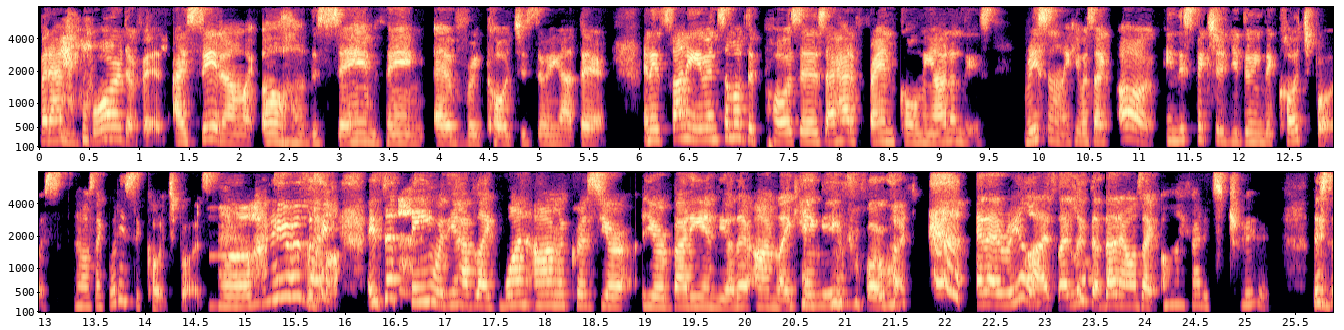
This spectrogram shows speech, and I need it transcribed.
But I'm bored of it. I see it and I'm like, oh, the same thing every coach is doing out there. And it's funny, even some of the poses, I had a friend call me out on this recently he was like, "Oh, in this picture you're doing the coach pose," and I was like, "What is the coach pose?" Oh. And he was like, "It's a thing where you have like one arm across your your body and the other arm like hanging forward." And I realized I looked at that and I was like, "Oh my god, it's true." There's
